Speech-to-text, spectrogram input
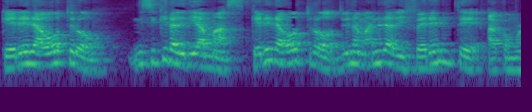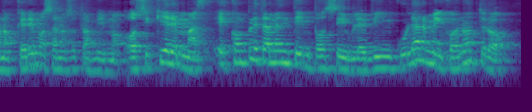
querer a otro, ni siquiera diría más, querer a otro de una manera diferente a como nos queremos a nosotros mismos. O si quieren más, es completamente imposible vincularme con otro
